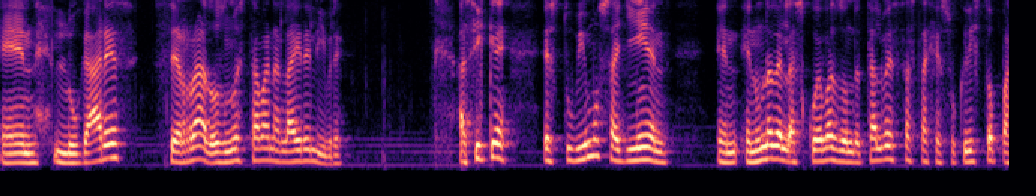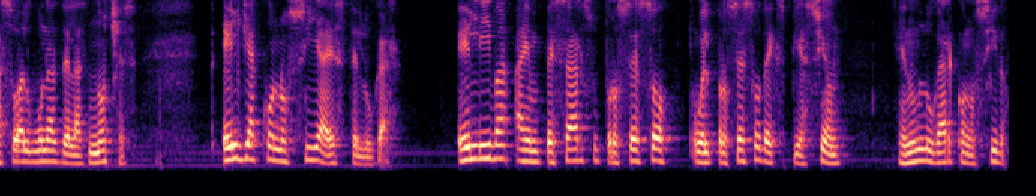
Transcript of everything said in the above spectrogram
en lugares cerrados, no estaban al aire libre. Así que estuvimos allí en, en, una de las cuevas donde tal vez hasta Jesucristo pasó algunas de las noches. Él ya conocía este lugar. Él iba a empezar su proceso o el proceso de expiación en un lugar conocido,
